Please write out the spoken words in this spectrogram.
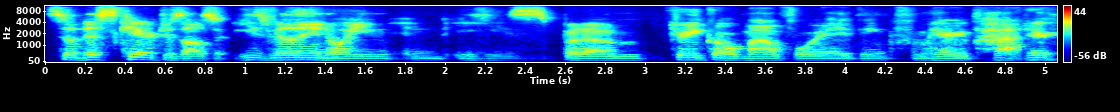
so this character is also he's really annoying, and he's but um Draco Malfoy, I think from Harry Potter,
